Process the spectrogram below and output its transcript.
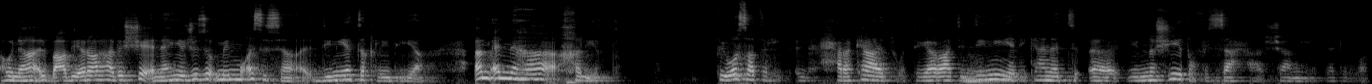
هنا البعض يرى هذا الشيء أنها هي جزء من مؤسسة دينية تقليدية. أم أنها خليط؟ في وسط الحركات والتيارات نعم. الدينية اللي كانت آه، نشيطة في الساحة الشامية ذاك الوقت.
